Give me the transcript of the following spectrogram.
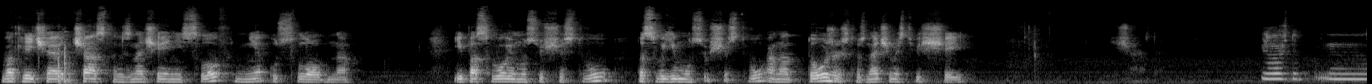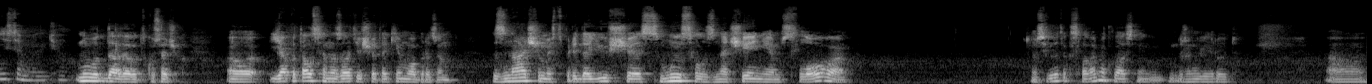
В отличие от частных значений слов, не условно и по своему существу, по своему существу она тоже, что значимость вещей. Еще раз. Ну, может, не с самого начала. Ну вот, да, да, вот кусочек. Э, я пытался назвать еще таким образом. Значимость, придающая смысл значением слова, он всегда так словами классно жонглирует. Э,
